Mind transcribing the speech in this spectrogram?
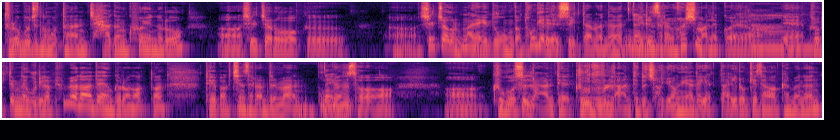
들어보지도 못한 작은 코인으로 어, 실제로 그 어, 실적을 만약에 누군가 통계를 낼 수 있다면은 음. 네. 잃은 사람이 훨씬 많을 거예요. 아. 예. 그렇기 때문에 우리가 표면화된 그런 어떤 대박친 사람들만 네. 보면서 어, 그것을 나한테, 그 룰을 나한테도 적용해야 되겠다. 이렇게 생각하면은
